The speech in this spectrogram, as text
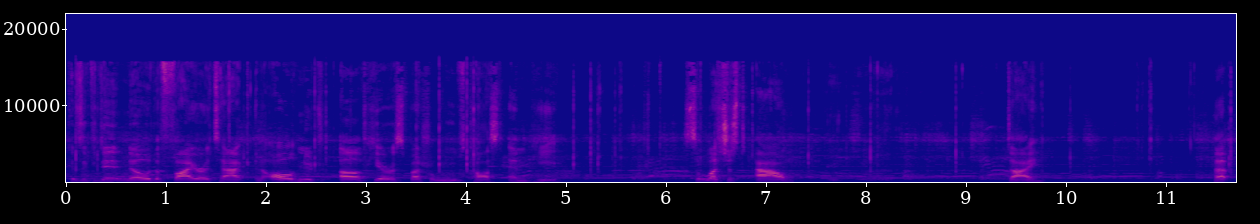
Because if you didn't know, the fire attack and all of, of Hero's special moves cost MP. So let's just, ow. Die. Hep,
